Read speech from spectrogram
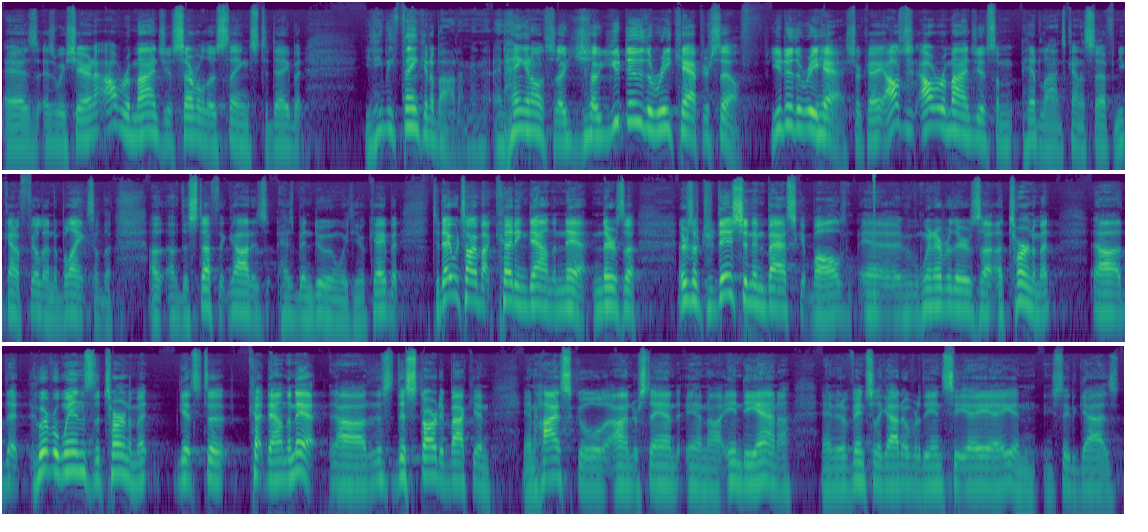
as, as we share. And i'll remind you of several of those things today but you need to be thinking about them and, and hanging on. So, so you do the recap yourself you do the rehash okay? I'll, just, I'll remind you of some headlines kind of stuff and you kind of fill in the blanks of the, of, of the stuff that god has, has been doing with you okay? But today we're talking about cutting down the net and there's a there's a tradition in basketball, uh, whenever there's a, a tournament, uh, that whoever wins the tournament gets to cut down the net. Uh, this, this started back in, in high school, I understand, in uh, Indiana, and it eventually got over to the NCAA, and you see the guys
